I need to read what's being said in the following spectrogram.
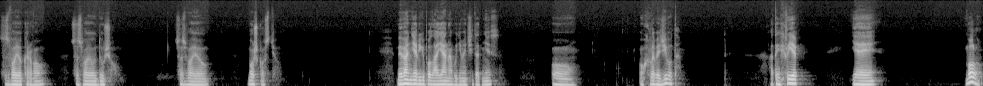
so svojou krvou, so svojou dušou, so svojou božkosťou. V Evangeliu podľa Jana budeme čítať dnes o, o chlebe života. A ten chlieb je bol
